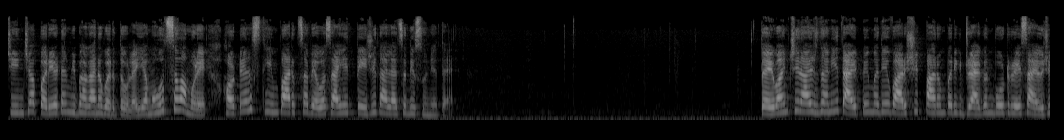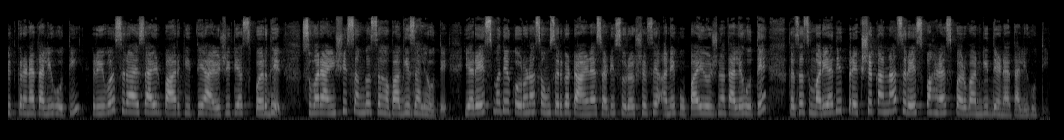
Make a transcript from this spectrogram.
चीनच्या पर्यटन विभागानं वर्तवला या महोत्सवामुळे हॉटेल्स थीम पार्कचा व्यवसाय हे तेजीत आल्याचं दिसून येत आहे तैवानची राजधानी तायपेमध्ये वार्षिक पारंपरिक ड्रॅगन बोट रेस आयोजित करण्यात आली होती. रिव्हर्स रायसाईड पार्क इथे आयोजित या स्पर्धेत सुमारे ऐंशी संघ सहभागी झाले होते. या रेसमध्ये कोरोना संसर्ग टाळण्यासाठी सुरक्षेचे अनेक उपाय योजण्यात आले होते. तसंच मर्यादित प्रेक्षकांनाच रेस पाहण्यास परवानगी देण्यात आली होती.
